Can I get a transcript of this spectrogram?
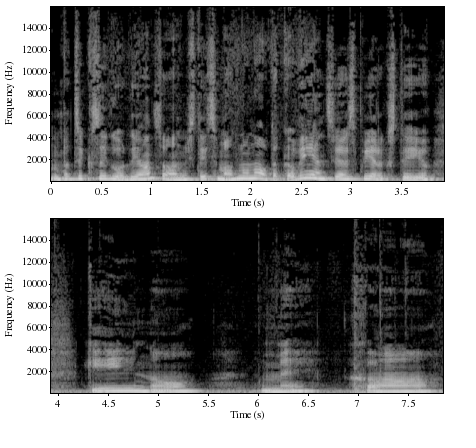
pat cik Sigurda Jansona visticamāk, nu nav tā kā viens, ja es pierakstīju kino mehāni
